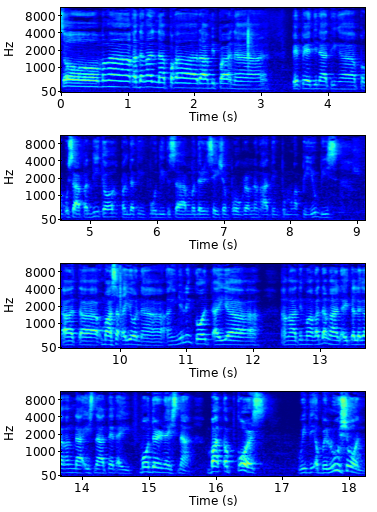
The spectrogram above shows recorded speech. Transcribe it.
So, mga kadangal, napakarami pa na pwede nating ah, pag-usapan dito pagdating po dito sa modernization program ng ating po mga PUBs. At ah, umasa kayo na ang inyong lingkod ay ah, ang ating mga kadangal ay talagang ang nais natin ay modernized na. But of course, with the evolution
